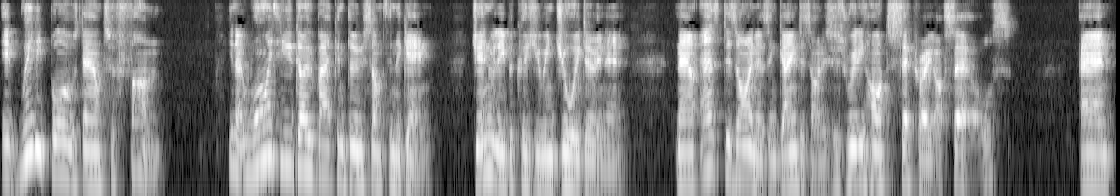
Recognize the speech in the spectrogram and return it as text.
it really boils down to fun. You know, why do you go back and do something again? Generally because you enjoy doing it. Now, as designers and game designers, it's really hard to separate ourselves and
